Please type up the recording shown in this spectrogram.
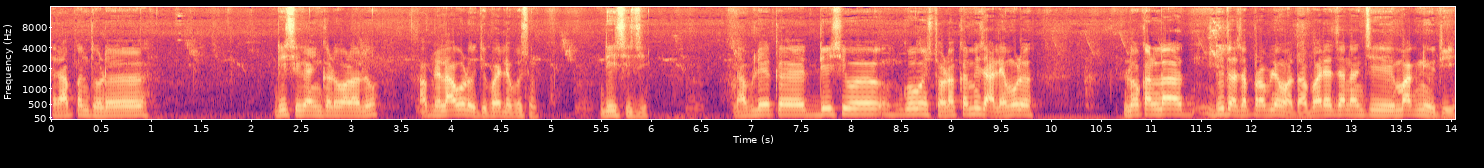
तर आपण थोडं देशी गाईंकडे वळालो. आपल्याला आवड होती पहिल्यापासून देशीची. आणि आपली एक देशी व गोवंश थोडा कमी झाल्यामुळं लोकांना दुधाचा प्रॉब्लेम होता. बऱ्याच जणांची मागणी होती.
